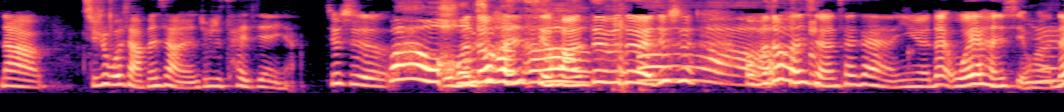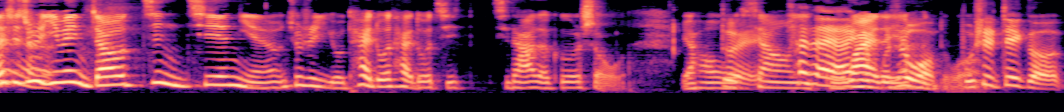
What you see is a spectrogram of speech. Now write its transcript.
那其实我想分享的人就是蔡健雅，就是哇，我我们都很喜欢，对不对？就是我们都很喜欢 蔡健雅的音乐，但我也很喜欢。但是就是因为你知道，近些年就是有太多太多其其他的歌手，然后像国外的也很多，不是这个，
